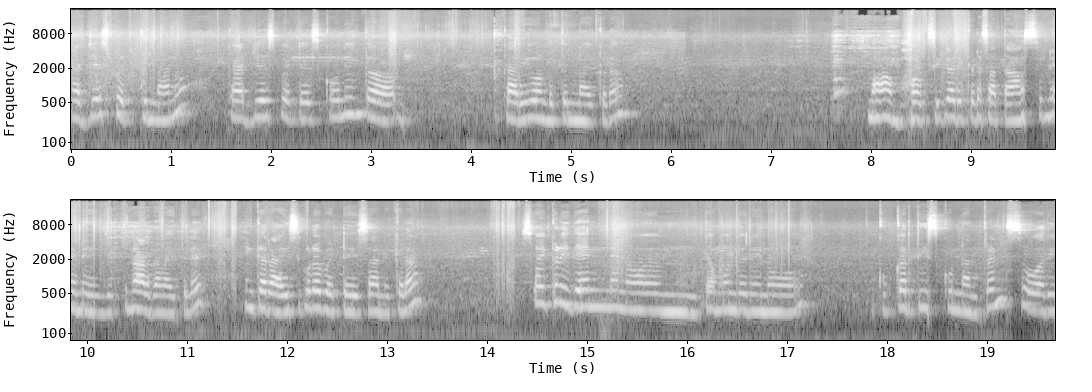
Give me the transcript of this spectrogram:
కట్ చేసి పెట్టుకున్నాను. కట్ చేసి పెట్టేసుకొని ఇంకా కర్రీ వండుతున్నా ఇక్కడ. మా బాక్సీ గడు ఇక్కడ సతాస్తున్నా నేను ఏం చెప్తున్నా అర్థమవుతలే ఇంకా రైస్ కూడా పెట్టేసాను ఇక్కడ. సో ఇక్కడ ఇదే నేను ఇంతకుముందు నేను కుక్కర్ తీసుకున్నాను ఫ్రెండ్స్. సో అది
